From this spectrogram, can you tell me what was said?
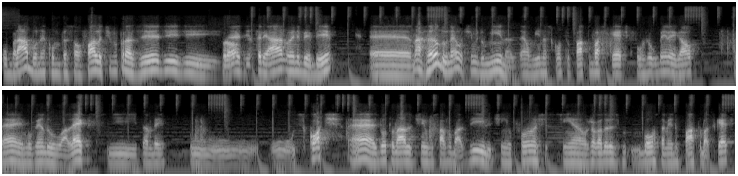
o Brabo, né, como o pessoal fala, eu tive o prazer de, de, né, de estrear no NBB, é, narrando, né, o time do Minas, né, o Minas contra o Pato Basquete, foi um jogo bem legal, né, envolvendo o Alex e também o, o Scott, né, do outro lado tinha o Gustavo Basílio, tinha o Fanches, tinha os jogadores bons também do Pato Basquete.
